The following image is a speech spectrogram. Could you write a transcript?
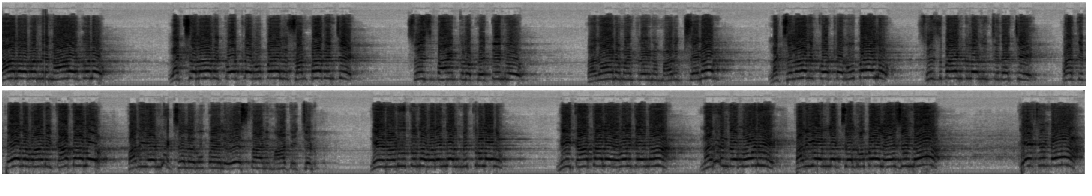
చాలా మంది నాయకులు లక్షలాది కోట్ల రూపాయలు సంపాదించి స్విస్ బ్యాంకులో పెట్టిండ్రు. ప్రధానమంత్రి అయిన మరుక్షణం లక్షలాది కోట్ల రూపాయలు స్విస్ బ్యాంకులో నుంచి తెచ్చి ప్రతి పేదవాడి ఖాతాలో పదిహేను లక్షల రూపాయలు వేస్తా అని మాట ఇచ్చాడు. నేను అడుగుతున్న వరంగల్ మిత్రులను మీ ఖాతాలో ఎవరికైనా నరేంద్ర మోడీ పదిహేను లక్షల రూపాయలు వేసిండా? వేసిండా?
